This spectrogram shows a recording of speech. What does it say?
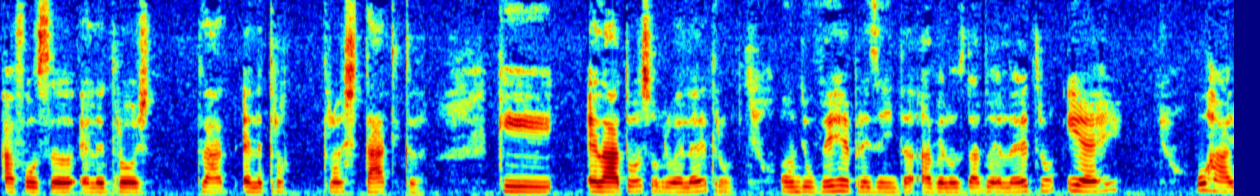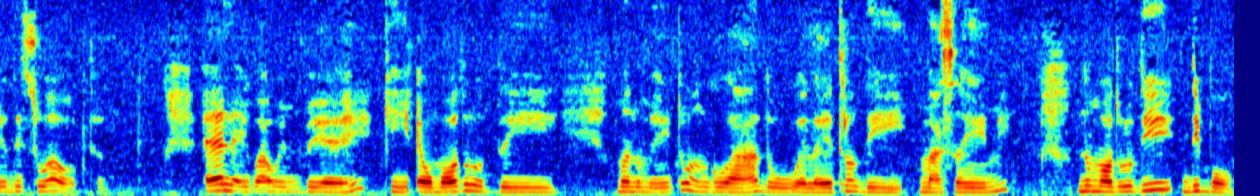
a força eletrostática, que ela atua sobre o elétron, onde o V representa a velocidade do elétron e R o raio de sua órbita. L é igual a MVR, que é o módulo de monumento angular do elétron de massa M no módulo de, de Bohr.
